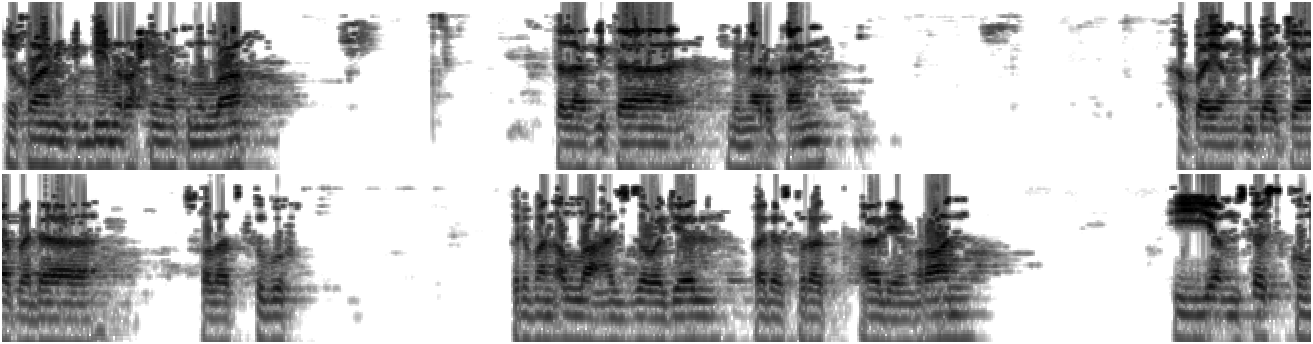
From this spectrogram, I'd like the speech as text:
Ikhwani fiddin rahimakumullah. Telah kita dengarkan Apa yang dibaca pada Salat subuh Firman Allah Azza wa Jal Pada surat Ali Imran. Iyamsaskum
